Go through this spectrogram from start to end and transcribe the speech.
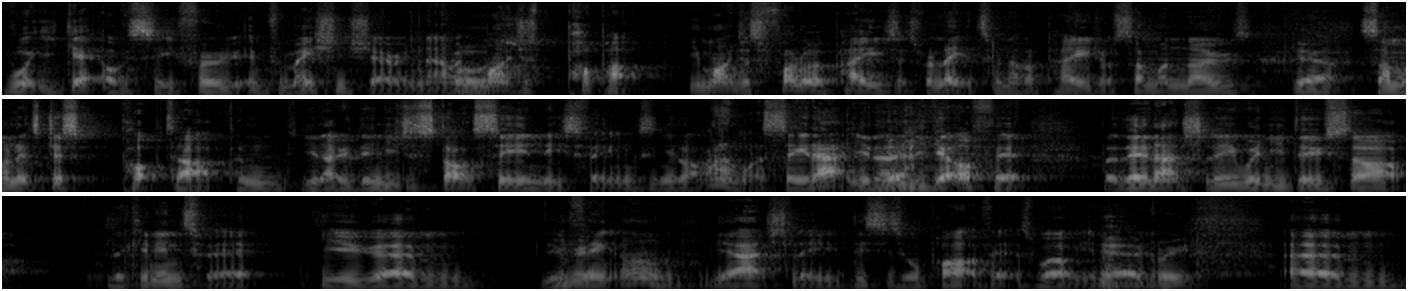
what you get obviously through information sharing now it might just pop up you might just follow a page that's related to another page or someone knows Yeah. someone it's just popped up and you know then you just start seeing these things and you're like i don't want to see that you know Yeah. and you get off it but then actually when you do start looking into it you um, you, You re- think oh yeah actually this is all part of it as well you know Yeah, and, agreed. um,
